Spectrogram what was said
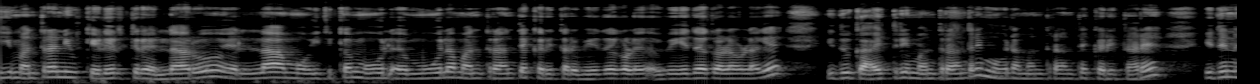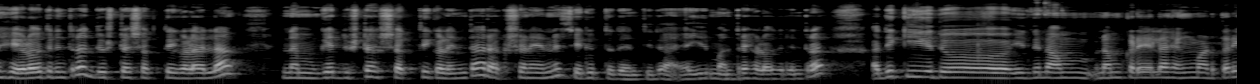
ಈ ಮಂತ್ರ ನೀವು ಕೇಳಿರ್ತೀರ ಎಲ್ಲರೂ, ಎಲ್ಲ ಮೂ, ಇದಕ್ಕೆ ಮೂಲ ಮೂಲ ಮಂತ್ರ ಅಂತ ಕರೀತಾರೆ. ವೇದಗಳ, ವೇದಗಳೊಳಗೆ ಇದು ಗಾಯತ್ರಿ ಮಂತ್ರ ಅಂದರೆ ಮೂಲ ಮಂತ್ರ ಅಂತ ಕರೀತಾರೆ. ಇದನ್ನು ಹೇಳೋದ್ರಿಂದ ದುಷ್ಟಶಕ್ತಿಗಳೆಲ್ಲ ನಮಗೆ ದುಷ್ಟಶಕ್ತಿಗಳಿಂದ ರಕ್ಷಣೆಯನ್ನು ಸಿಗುತ್ತದೆ ಅಂತಿದೆ ಈ ಮಂತ್ರ ಹೇಳೋದ್ರಿಂದ ಅದಕ್ಕೆ ಇದು ಇದು ನಮ್ಮ ನಮ್ಮ ಕಡೆ ಎಲ್ಲ ಹೆಂಗೆ ಮಾಡ್ತಾರೆ,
